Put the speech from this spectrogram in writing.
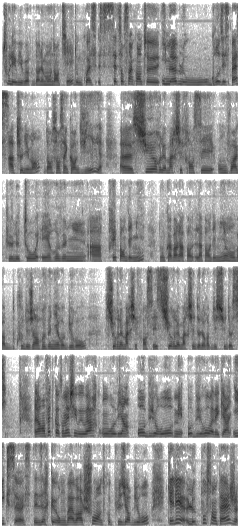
tous les WeWork dans le monde entier. Donc quoi, 750 immeubles ou gros espaces? Absolument, dans 150 villes. sur le marché français, on voit que le taux est revenu à pré-pandémie. Donc avant la, la pandémie, on voit beaucoup de gens revenir au bureau sur le marché français, sur le marché de l'Europe du Sud aussi. Alors en fait, quand on est chez WeWork, on revient au bureau, mais au bureau avec un X, c'est-à-dire qu'on va avoir le choix entre plusieurs bureaux. Quel est le pourcentage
